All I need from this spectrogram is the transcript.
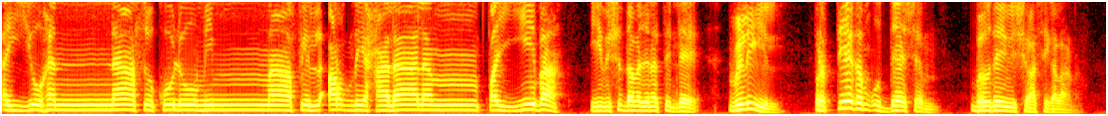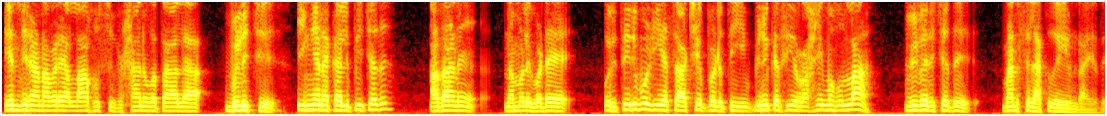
അയ്യുഹന്നാസു കുലു മിമ്മാ ഫിൽ അർദി ഹലാലൻ ഈ വിശുദ്ധ വചനത്തിന്റെ വിളിയിൽ പ്രത്യേകം ഉദ്ദേശം ബഹുദൈവ വിശ്വാസികളാണ് എന്തിനാണ് അവരെ അള്ളാഹു സുബാനുവത്താല വിളിച്ച് ഇങ്ങനെ കൽപ്പിച്ചത്? അതാണ് നമ്മളിവിടെ ഒരു തിരുമൊഴിയെ സാക്ഷ്യപ്പെടുത്തി ബിനു കസീർ റഹിമഹുല്ല വിവരിച്ചത് മനസ്സിലാക്കുകയുണ്ടായത്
